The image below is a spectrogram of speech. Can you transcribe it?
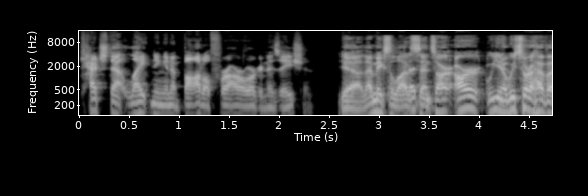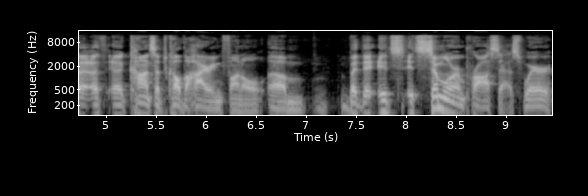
catch that lightning in a bottle for our organization. Yeah, that makes a lot of sense. Our, our, you know, we sort of have a, a concept called the hiring funnel, um, but it's it's similar in process where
